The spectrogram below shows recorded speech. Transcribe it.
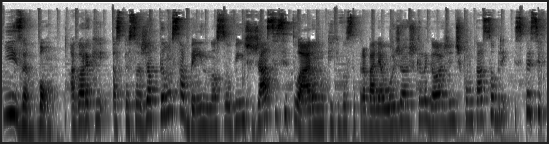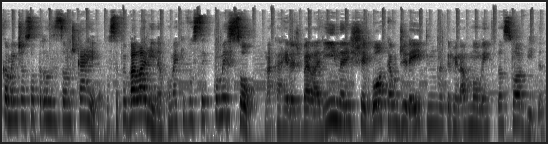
Isa, bom, Agora que as pessoas já estão sabendo, nossos ouvintes já se situaram no que, que você trabalha hoje, eu acho que é legal a gente contar sobre especificamente a sua transição de carreira. Você foi bailarina, como é que você começou na carreira de bailarina e chegou até o direito em um determinado momento da sua vida?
